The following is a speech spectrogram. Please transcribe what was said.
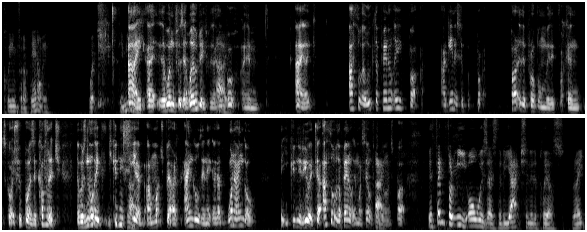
claim for a penalty, which to me, Aye, uh, the one was it Lowry with a Aye. handball. Um, aye, like I thought it looked a penalty, but again, it's a part of the problem with the fucking Scottish football is the coverage. There was no like you couldn't see a, a much better angle than it. It had one angle that you couldn't really tell. I thought it was a penalty myself, to Aye. be honest, but the thing for me always is the reaction of the players, right?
